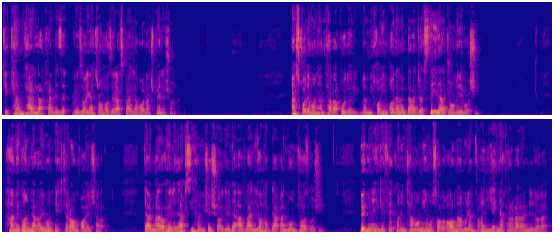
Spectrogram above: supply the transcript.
که کمتر لبخند رضایت را حاضر است بر لبانش بنشاند. از خودمان هم توقع داریم و می‌خواهیم آدم برجسته در جامعه باشیم. همگان برایمان احترام قائل شوند. در مراحل درسی همیشه شاگرد اول یا حداقل ممتاز باشیم. بدون اینکه فکر کنیم تمامی مسابقه ها معمولا فقط یک نفر برنده دارد.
